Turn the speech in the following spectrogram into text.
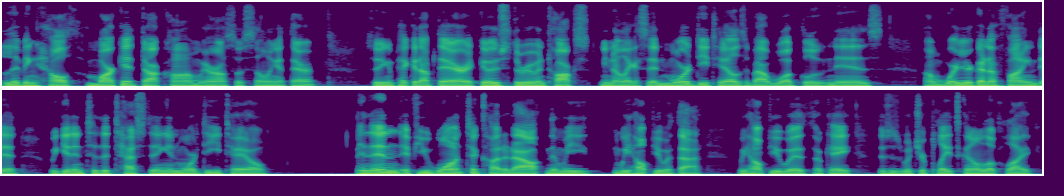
livinghealthmarket.com. We are also selling it there. So you can pick it up there. It goes through and talks, you know, like I said, more details about what gluten is, um, where you're going to find it. We get into the testing in more detail. And then if you want to cut it out, then we, we help you with that. We help you with, okay, this is what your plate's going to look like.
